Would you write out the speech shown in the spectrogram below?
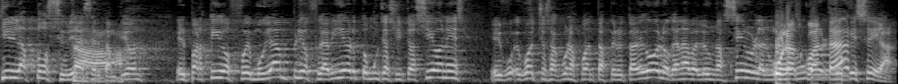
tiene la posibilidad de ser campeón el partido fue muy amplio, fue abierto, muchas situaciones. El Guacho sacó unas cuantas pelotas de gol, lo ganaba el 1 a 0, la ¿Unas cuantas? lo que sea.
